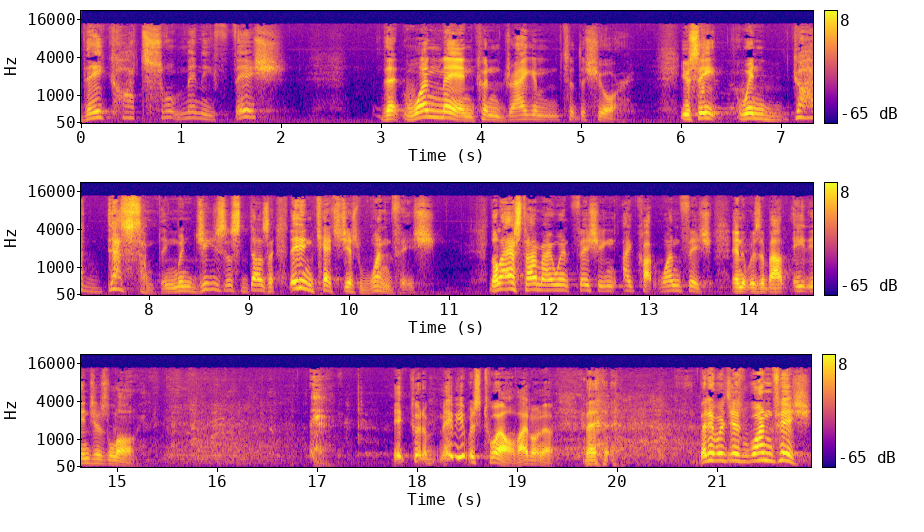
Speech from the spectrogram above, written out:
they caught so many fish that one man couldn't drag him to the shore? You see, when God does something, when Jesus does it, they didn't catch just one fish. The last time I went fishing, I caught one fish, and it was about eight inches long. it could have, maybe it was 12, I don't know. But, but it was just one fish.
